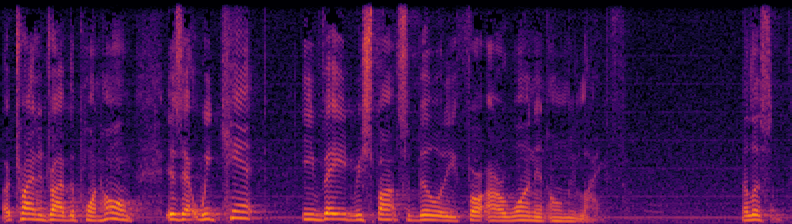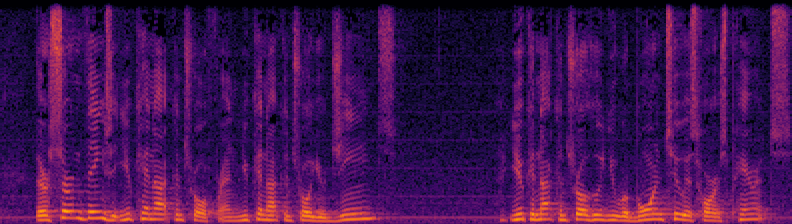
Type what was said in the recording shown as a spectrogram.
or trying to drive the point home, is that we can't evade responsibility for our one and only life. Now, listen, there are certain things that you cannot control, friend. You cannot control your genes, you cannot control who you were born to as far as parents.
